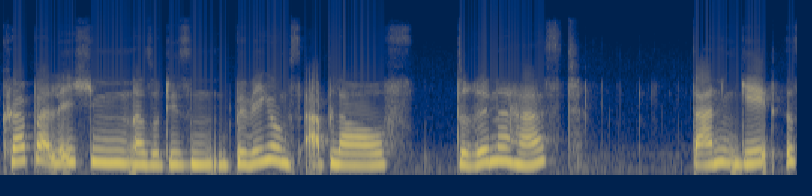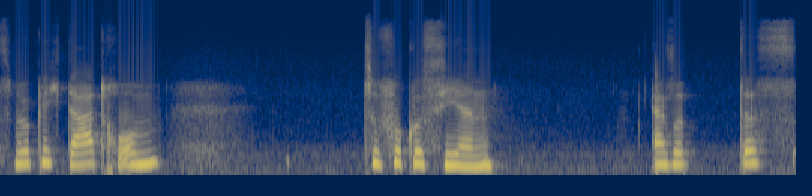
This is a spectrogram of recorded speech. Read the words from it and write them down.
körperlichen, also diesen Bewegungsablauf drinne hast, dann geht es wirklich darum, zu fokussieren. Also das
